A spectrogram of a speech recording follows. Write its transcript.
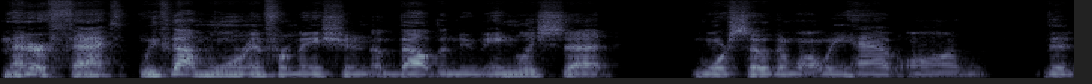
Matter of fact, we've got more information about the new English set, more so than what we have on the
